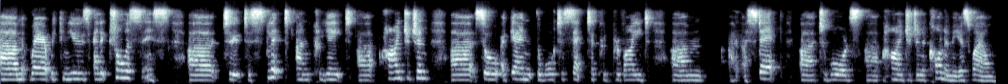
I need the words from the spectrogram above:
um, where we can use electrolysis uh, to, to split and create uh, hydrogen. Uh, so again, the water sector could provide um, a, a, step uh, towards a hydrogen economy as well.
